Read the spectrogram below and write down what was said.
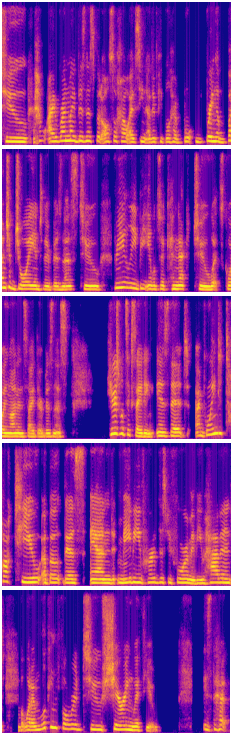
to how I run my business, but also how I've seen other people have bring a bunch of joy into their business to really be able to connect to what's going on inside their business. Here's what's exciting is that I'm going to talk to you about this, and maybe you've heard of this before, maybe you haven't, but what I'm looking forward to sharing with you is that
